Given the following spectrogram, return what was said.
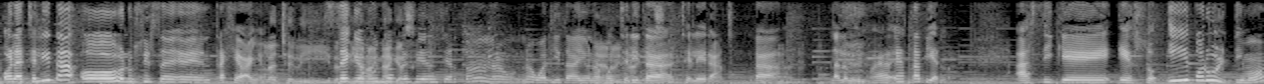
O la chelita o lucirse en traje de baño. La chelita. Sé que muchos prefieren, ¿cierto? Una, una guatita y una poncherita chelera. Da, da lo mismo, está tierna. Así que eso. Y por último,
